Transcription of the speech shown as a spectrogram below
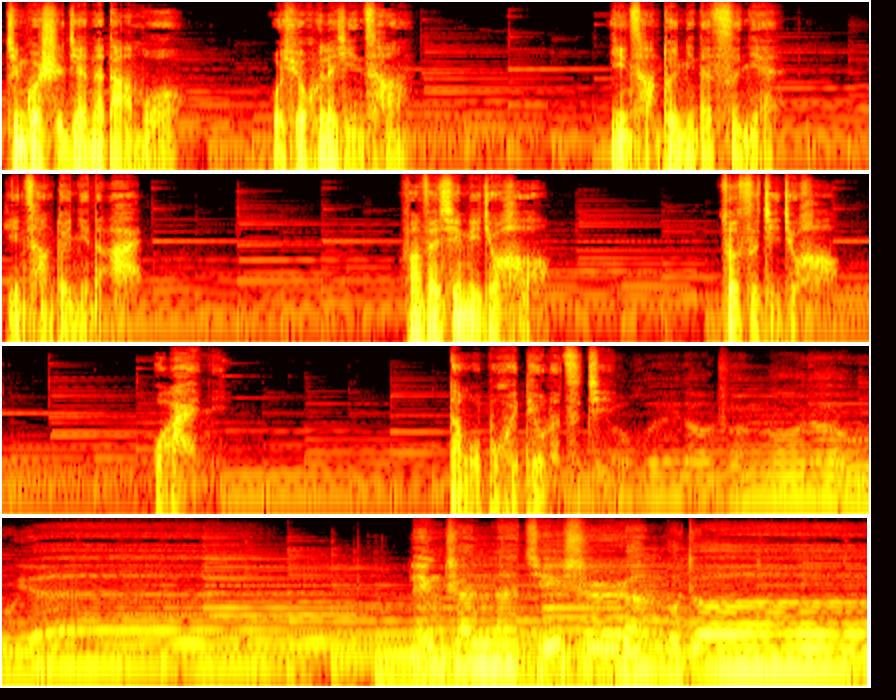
经过时间的打磨，我学会了隐藏，隐藏对你的思念，隐藏对你的爱。”放在心里就好，做自己就好。我爱你，但我不会丢了自己。凌晨的集市人不多，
